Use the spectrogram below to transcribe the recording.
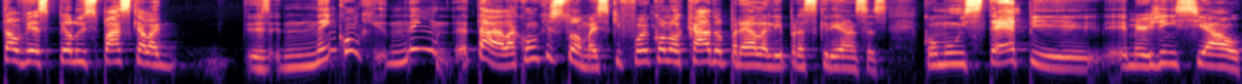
Talvez pelo espaço que ela nem, nem tá, ela conquistou, mas que foi colocado para ela ali para as crianças como um step emergencial.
